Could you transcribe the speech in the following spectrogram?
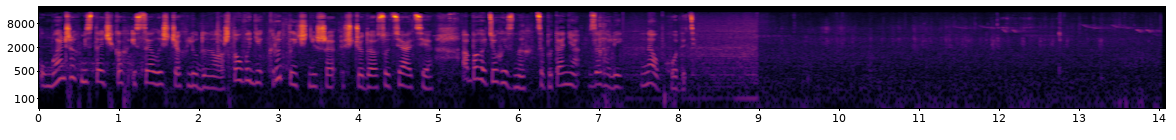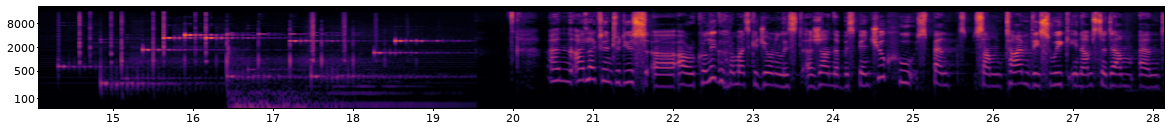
У менших містечках і селищах люди налаштовані критичніше щодо асоціації, а багатьох із них це питання взагалі не обходить. And I'd like to introduce uh, our colleague, Hromadske journalist uh, Zhanna Bezpiatchuk, who spent some time this week in Amsterdam and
